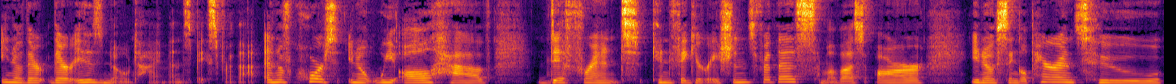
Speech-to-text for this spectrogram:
you know there there is no time and space for that. And of course, you know, we all have different configurations for this. Some of us are, you know, single parents who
